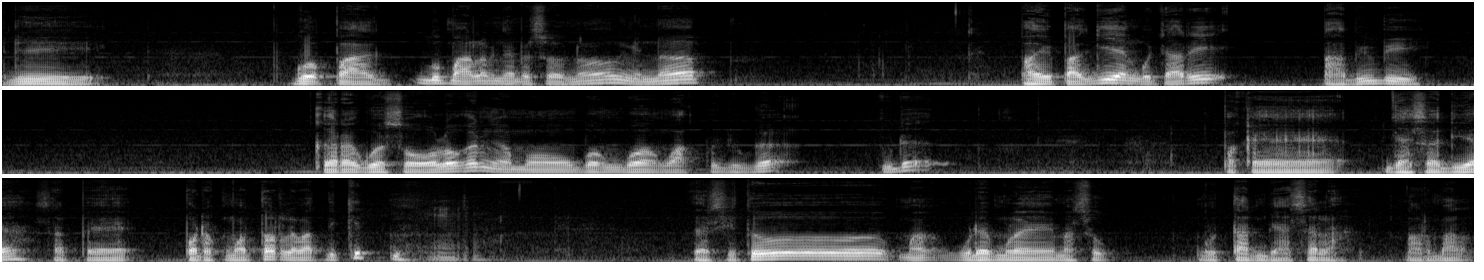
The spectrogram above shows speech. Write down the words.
Jadi gue pagi gue malam nyampe sono nginep pagi-pagi yang gue cari Pak Habibie. Karena gue solo kan nggak mau buang-buang waktu juga udah. Pakai jasa dia sampai pondok motor lewat dikit. Dari situ ma- udah mulai masuk hutan biasa lah normal.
